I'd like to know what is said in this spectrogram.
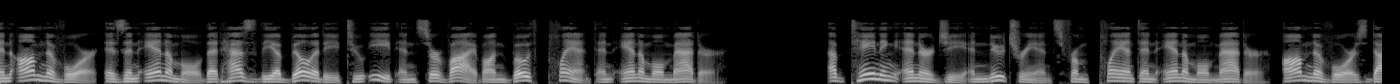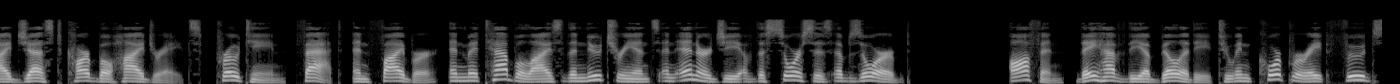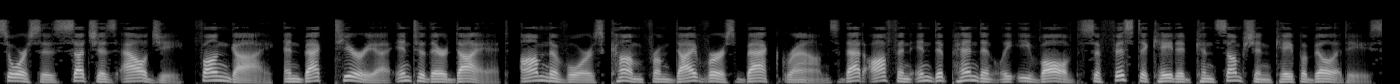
An omnivore is an animal that has the ability to eat and survive on both plant and animal matter. Obtaining energy and nutrients from plant and animal matter, omnivores digest carbohydrates, protein, fat, and fiber, and metabolize the nutrients and energy of the sources absorbed. Often, they have the ability to incorporate food sources such as algae, fungi, and bacteria into their diet. Omnivores come from diverse backgrounds that often independently evolved sophisticated consumption capabilities.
